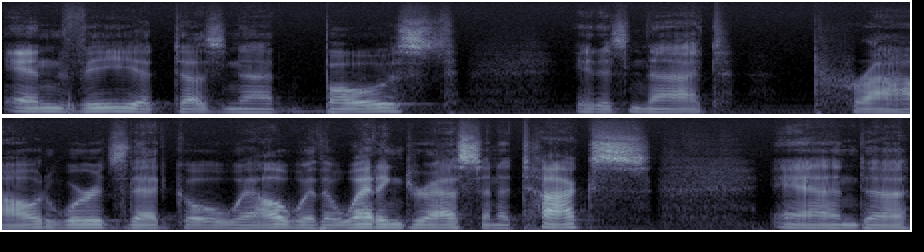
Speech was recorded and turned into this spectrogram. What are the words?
envy, it does not boast, it is not proud. Words that go well with a wedding dress and a tux and a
